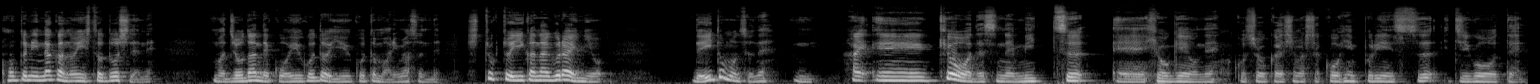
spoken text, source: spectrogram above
本当に仲のいい人同士でね、まあ冗談でこういうことを言うこともありますんで、知っとくといいかなぐらいに、でいいと思うんですよね。うん。はい、えー、今日はですね、3つ、えー、表現をね、ご紹介しました。コーヒープリンス1号店、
